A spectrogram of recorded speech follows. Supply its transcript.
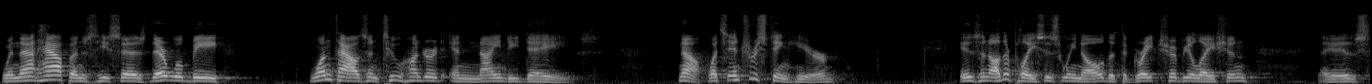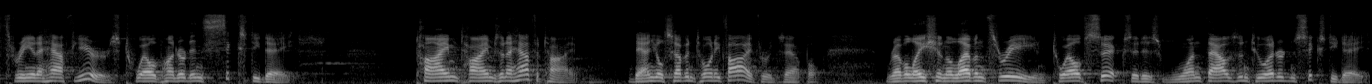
When that happens, he says, there will be 1,290 days. Now, what's interesting here is in other places we know that the Great Tribulation is three and a half years, 1,260 days. Time times and a half a time. Daniel 7.25, for example. Revelation 11.3 and 12.6, it is 1,260 days.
